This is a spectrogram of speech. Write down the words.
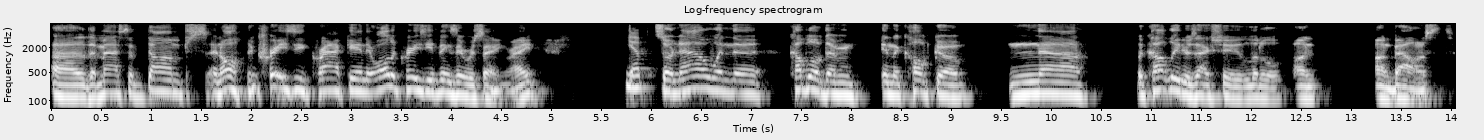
uh, the massive dumps, and all the crazy Kraken, all the crazy things they were saying, right? Yep. So now when the couple of them in the cult go, nah, the cult leader is actually a little un, unbalanced.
